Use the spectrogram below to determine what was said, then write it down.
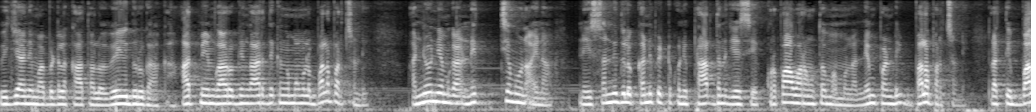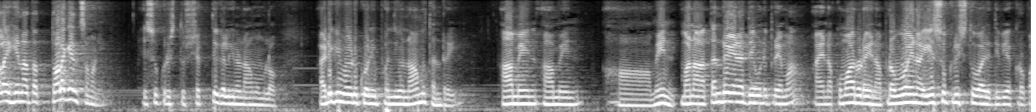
విజయాన్ని మా బిడ్డల ఖాతాలో వేయుదురుగాక. ఆత్మీయంగా ఆరోగ్యంగా ఆర్థికంగా మమ్మల్ని బలపరచండి. అన్యోన్యంగా నిత్యము ఆయన నీ సన్నిధిలో కనిపెట్టుకుని ప్రార్థన చేసే కృపావరంతో మమ్మల్ని నింపండి బలపరచండి. ప్రతి బలహీనత తొలగించమని యేసుక్రీస్తు శక్తి కలిగిన నామంలో అడిగి వేడుకొని పొంది ఉన్నాము తండ్రి. Amen amen amen. మన తండ్రి అయిన దేవుని ప్రేమ ఆయన కుమారుడైన ప్రభు అయిన యేసుక్రీస్తు వారి దివ్య కృప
